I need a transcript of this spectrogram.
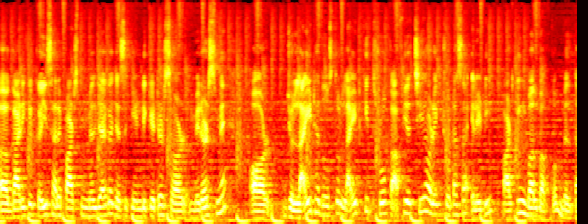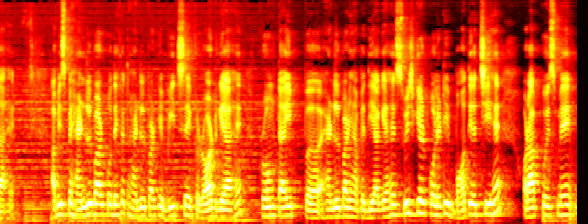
गाड़ी के कई सारे पार्ट्स में मिल जाएगा, जैसे कि इंडिकेटर्स और मिरर्स में। और जो लाइट है दोस्तों लाइट की थ्रो काफ़ी अच्छी है और एक छोटा सा एलईडी पार्किंग बल्ब आपको मिलता है। अब इस पे हैंडल बार को देखें तो हैंडल बार के बीच से एक रॉड गया है। क्रोम टाइप हैंडल बार यहाँ पे दिया गया है। स्विच गियर क्वालिटी बहुत ही अच्छी है और आपको इसमें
